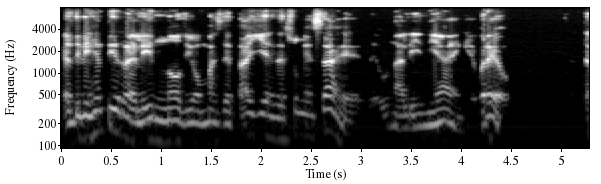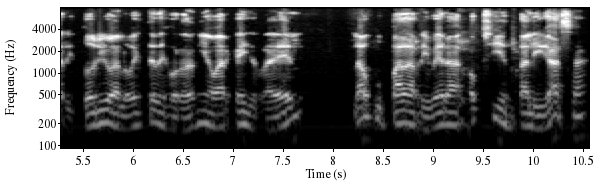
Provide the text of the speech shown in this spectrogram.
El dirigente israelí no dio más detalles de su mensaje, de una línea en hebreo territorio al oeste de Jordania abarca Israel, la ocupada ribera occidental y Gaza,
